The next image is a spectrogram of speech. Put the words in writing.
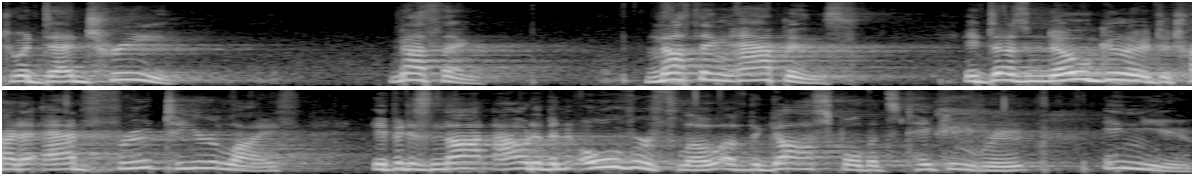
to a dead tree? Nothing. Nothing happens. It does no good to try to add fruit to your life if it is not out of an overflow of the gospel that's taking root in you.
